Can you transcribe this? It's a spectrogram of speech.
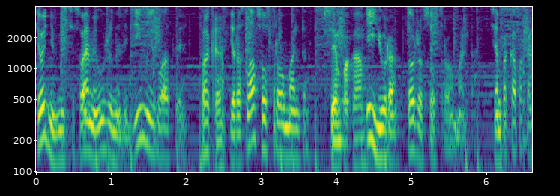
Сегодня вместе с вами ужинали Дима из Латвии, Пока. Ярослав с острова Мальта Всем пока. и Юра тоже с острова Мальта. Всем пока-пока.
